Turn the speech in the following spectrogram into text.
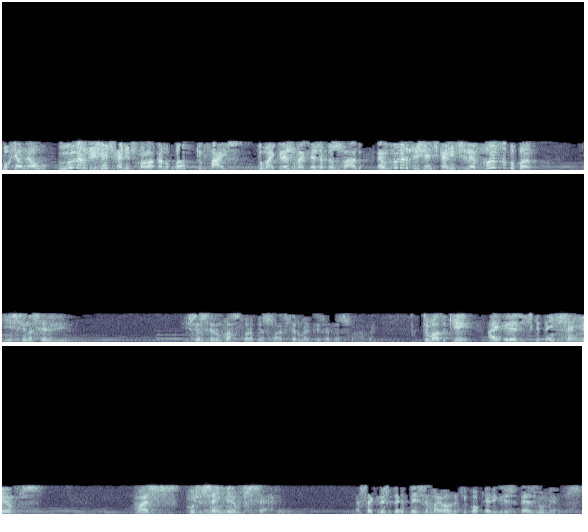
Porque não é o número de gente que a gente coloca no banco que faz de uma igreja uma igreja abençoada. É o número de gente que a gente levanta do banco e ensina a servir. Isso é ser um pastor abençoado, ser uma igreja abençoada. De modo que há igrejas que têm 100 membros, mas cujos 100 membros servem. Essa igreja de repente é maior do que qualquer igreja de 10 mil membros.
